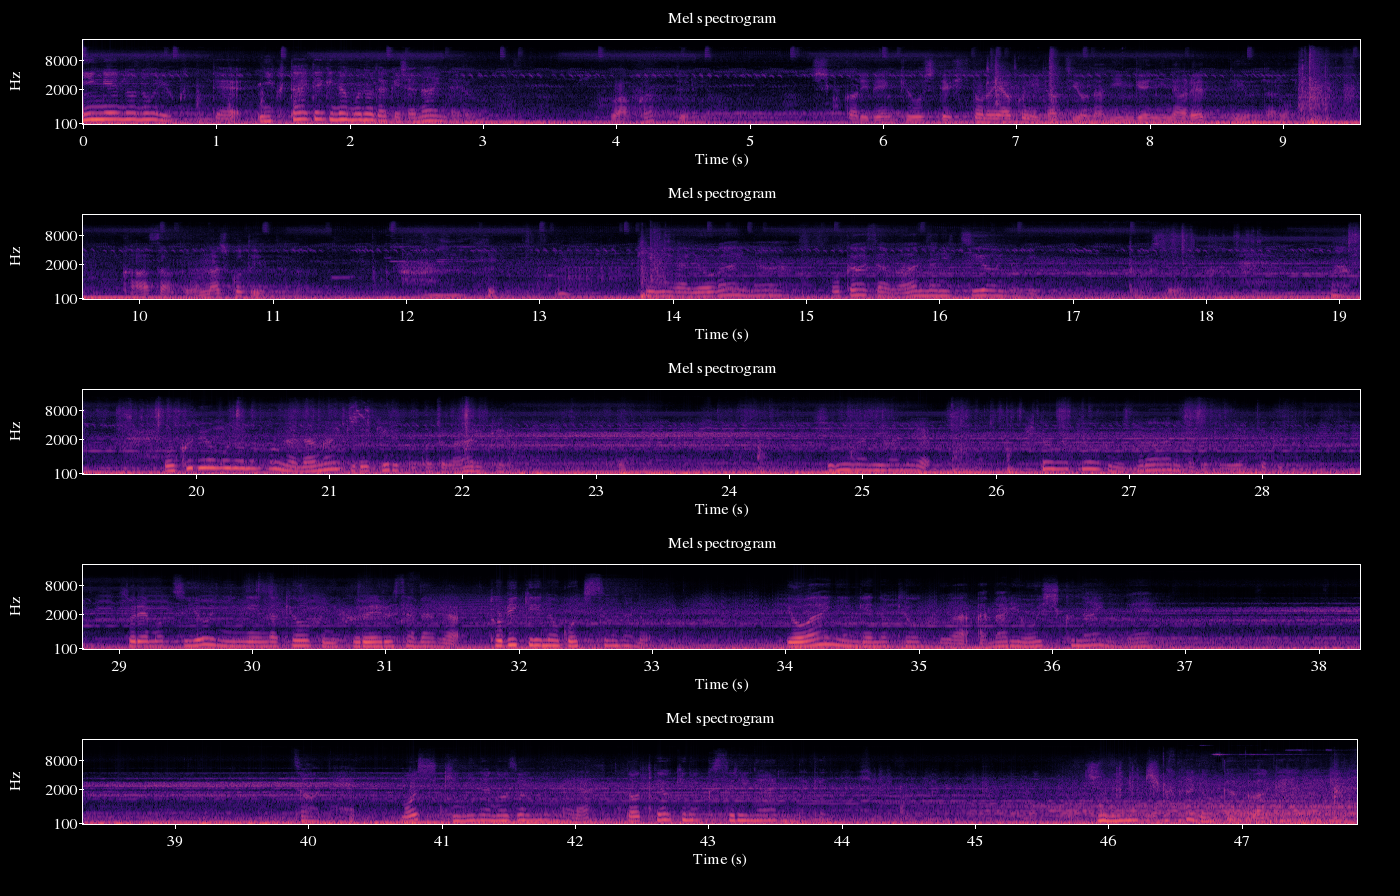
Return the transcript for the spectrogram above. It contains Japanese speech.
人間の能力って肉体的なものだけじゃないんだよ。分かってるよ。しっかり勉強して人の役に立つような人間になれって言うんだろ。母さんと同じこと言うんだな。君は弱いな。お母さんはあんなに強いのに。どうせ俺はまあ臆病者の方が長生きできるってことはあるけど。ね死神はね人が恐怖にとらわれた時にやってくるそれも強い人間が恐怖に震える様がとびきりのごちそうなの。弱い人間の恐怖はあまり美味しくないのね。そうね。もし君が望むならとっておきの薬があるんだけど君に効くかどうかはわからないけど。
